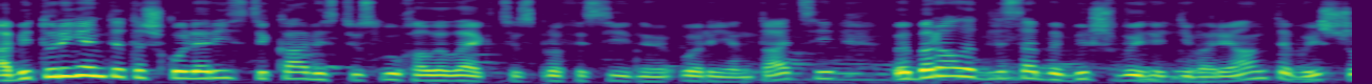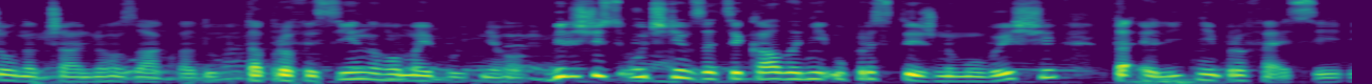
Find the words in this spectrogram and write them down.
Абітурієнти та школярі з цікавістю слухали лекцію з професійної орієнтації, вибирали для себе більш вигідні варіанти вищого навчального закладу та професійного майбутнього. Більшість учнів зацікавлені у престижному виші та елітній професії.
